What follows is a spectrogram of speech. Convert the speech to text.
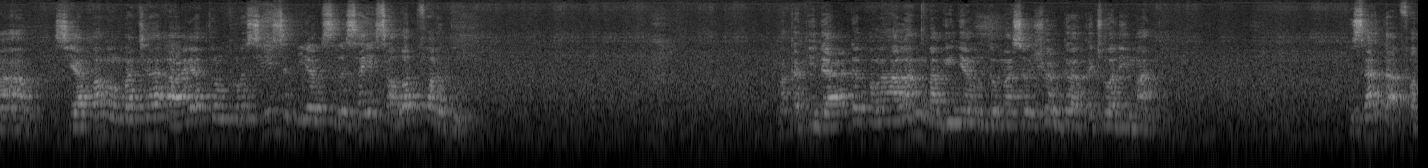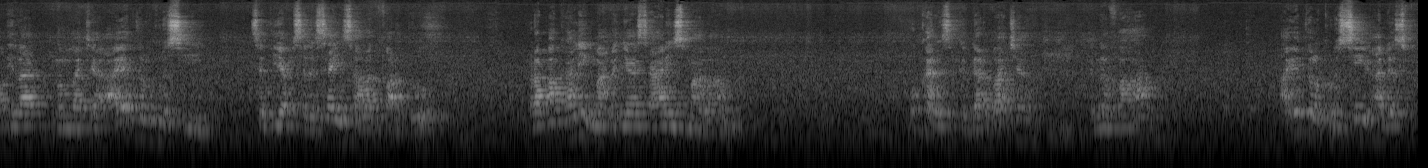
maaf siapa membaca ayatul kursi setiap selesai salat fardu? Maka tidak ada penghalang baginya untuk masuk syurga kecuali mati. Besar tak fadilat membaca ayatul kursi setiap selesai salat fardu berapa kali maknanya sehari semalam? Bukan sekedar baca kena faham. Ayatul kursi ada 10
